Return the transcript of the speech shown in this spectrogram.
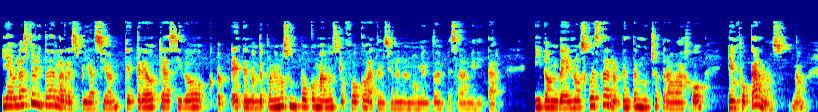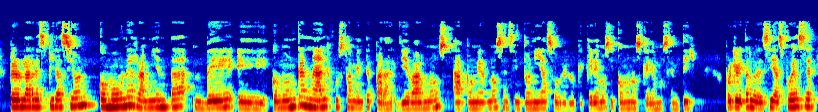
Y hablaste ahorita de la respiración, que creo que ha sido eh, en donde ponemos un poco más nuestro foco de atención en el momento de empezar a meditar y donde nos cuesta de repente mucho trabajo enfocarnos, ¿no? Pero la respiración como una herramienta de, eh, como un canal justamente para llevarnos a ponernos en sintonía sobre lo que queremos y cómo nos queremos sentir. Porque ahorita lo decías, puede ser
